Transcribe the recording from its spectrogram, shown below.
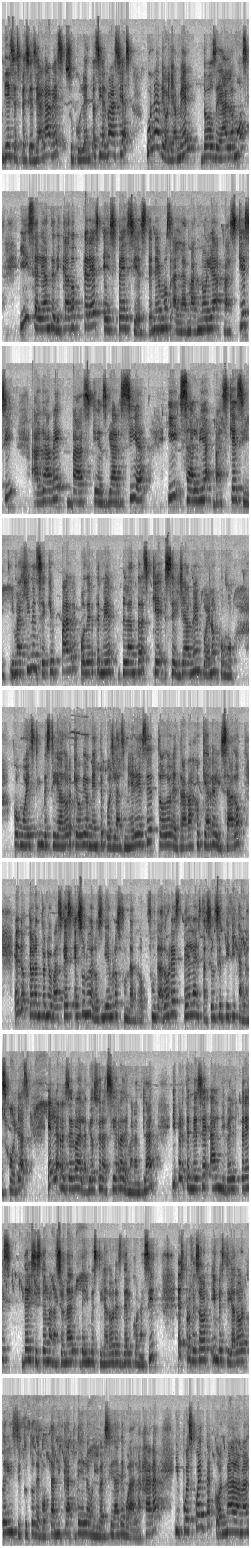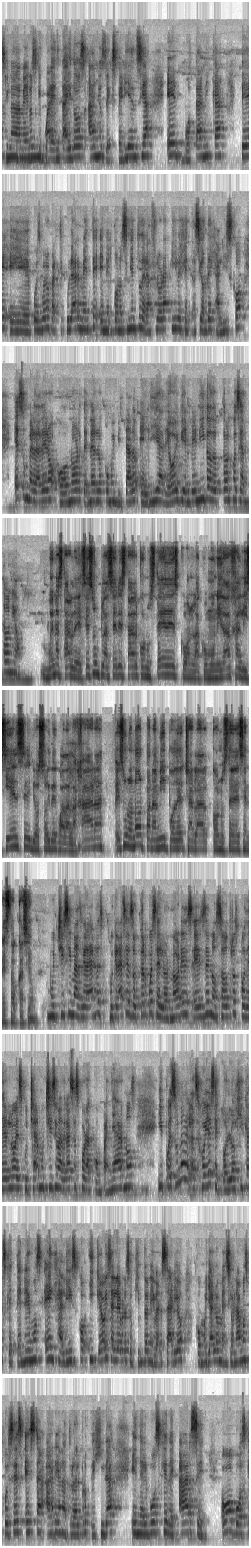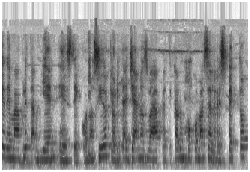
10 especies de agaves, suculentas y herbáceas, una de oyamel, dos de álamos y se le han dedicado tres especies. Tenemos a la magnolia vasquesi, agave Vázquez García y salvia vasquesi. Imagínense qué padre poder tener plantas que se llamen, bueno, como como este investigador que obviamente pues las merece todo el trabajo que ha realizado. El doctor Antonio Vázquez es uno de los miembros fundadores de la Estación Científica Las Joyas en la Reserva de la Biosfera Sierra de Manantlán y pertenece al nivel 3 del Sistema Nacional de Investigadores del CONACIT. Es profesor investigador del Instituto de Botánica de la Universidad de Guadalajara y pues cuenta con nada más y nada menos que 42 años de experiencia en botánica, eh, pues bueno, particularmente en el conocimiento de la flora y vegetación de Jalisco. Es un verdadero honor tenerlo como invitado el día de hoy. Bienvenido, doctor José Antonio. Buenas tardes, es un placer estar con ustedes, con la comunidad jalisciense. Yo soy de Guadalajara es un honor para mí poder charlar con ustedes en esta ocasión. Muchísimas gracias, doctor. Pues el honor es, es, de nosotros poderlo escuchar. Muchísimas gracias por acompañarnos. Y pues una de las joyas ecológicas que tenemos en Jalisco y que hoy celebra su quinto aniversario, como ya lo mencionamos, pues es esta área natural protegida en el bosque de Arce o bosque de Maple también este, conocido, que ahorita ya nos va a platicar un poco más al respecto.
